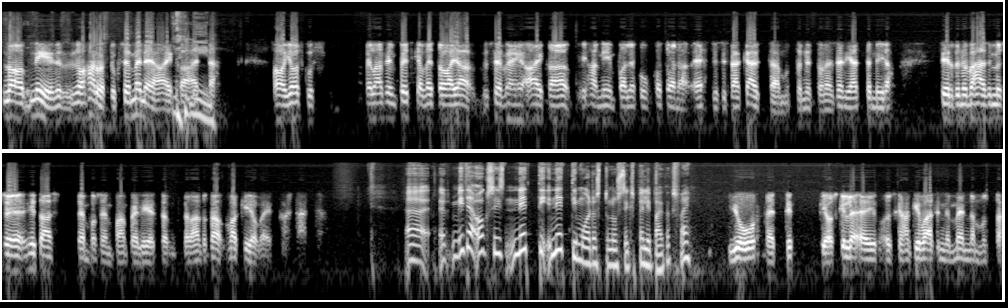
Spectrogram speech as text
No niin, no harrastukseen menee aikaa, Niin. että no, joskus pelasin pitkänvetoa ja se vei aikaa ihan niin paljon kuin kotona ehti sitä käyttää, mutta nyt olen sen jättänyt ja siirtynyt vähän semmoiseen hitaastemposempaan peliin, että pelaan tota vakioveikkausta. Miten, onko siis netti, netti muodostunut siksi pelipaikaksi vai? Juu, netti. Kioskille ei olisi ihan kiva sinne mennä, mutta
